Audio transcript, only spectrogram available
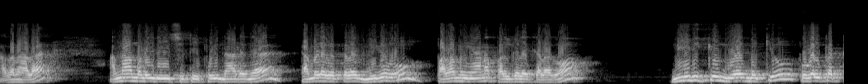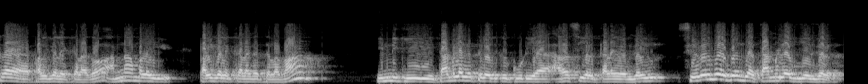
அதனால அண்ணாமலை யூனிவர்சிட்டி போய் நாடுங்க. தமிழகத்தில் மிகவும் பழமையான பல்கலைக்கழகம். நீதிக்கும் நேர்மைக்கும் புகழ்பெற்ற பல்கலைக்கழகம் அண்ணாமலை பல்கலைக்கழகத்தில் தான் இன்னைக்கு தமிழகத்தில் இருக்கக்கூடிய அரசியல் தலைவர்கள் சிறந்த தமிழறிஞர்கள்.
